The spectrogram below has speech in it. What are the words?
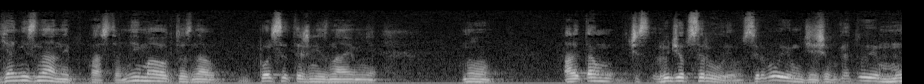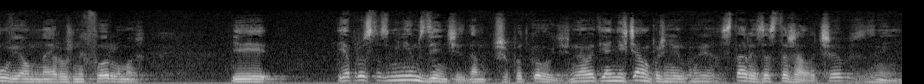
ja nieznany pastor, nie mało kto znał, w Polsce też nie znają mnie. No, ale tam ludzie obserwują, obserwują gdzieś, obgadują, mówią na różnych forumach i ja prosto zmieniłem zdjęcie tam przypadkowo gdzieś. Nawet ja nie chciałem później, stare, zastarzałe, trzeba zmienić.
